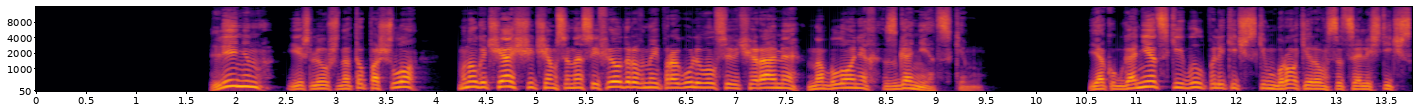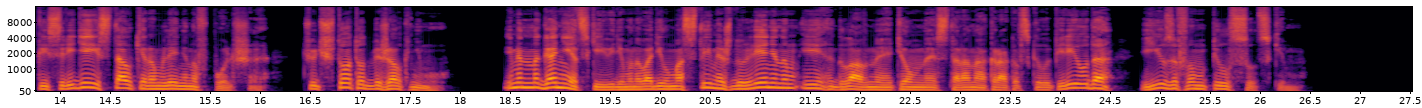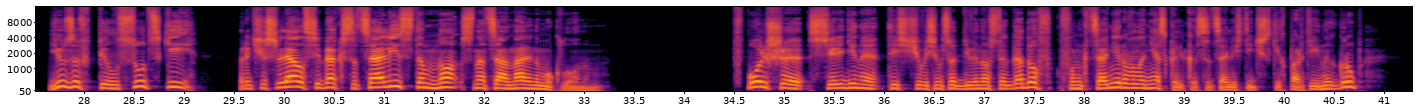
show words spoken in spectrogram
Ленин, если уж на то пошло, много чаще, чем с Инессой Федоровной, прогуливался вечерами на блонях с Ганецким. Якуб Ганецкий был политическим брокером в социалистической среде и сталкером Ленина в Польше. Чуть что, тот бежал к нему. Именно Ганецкий, видимо, наводил мосты между Лениным и, главная темная сторона краковского периода, Юзефом Пилсудским. Юзеф Пилсудский причислял себя к социалистам, но с национальным уклоном. В Польше с середины 1890-х годов функционировало несколько социалистических партийных групп,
